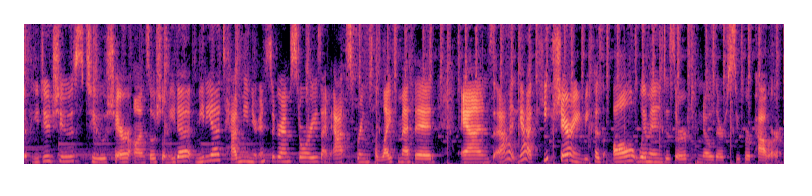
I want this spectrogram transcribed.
If you do choose to share on social media, media, tag me in your Instagram stories. I'm at Spring to Life Method, and uh, yeah, keep sharing because all women deserve to know their superpower.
